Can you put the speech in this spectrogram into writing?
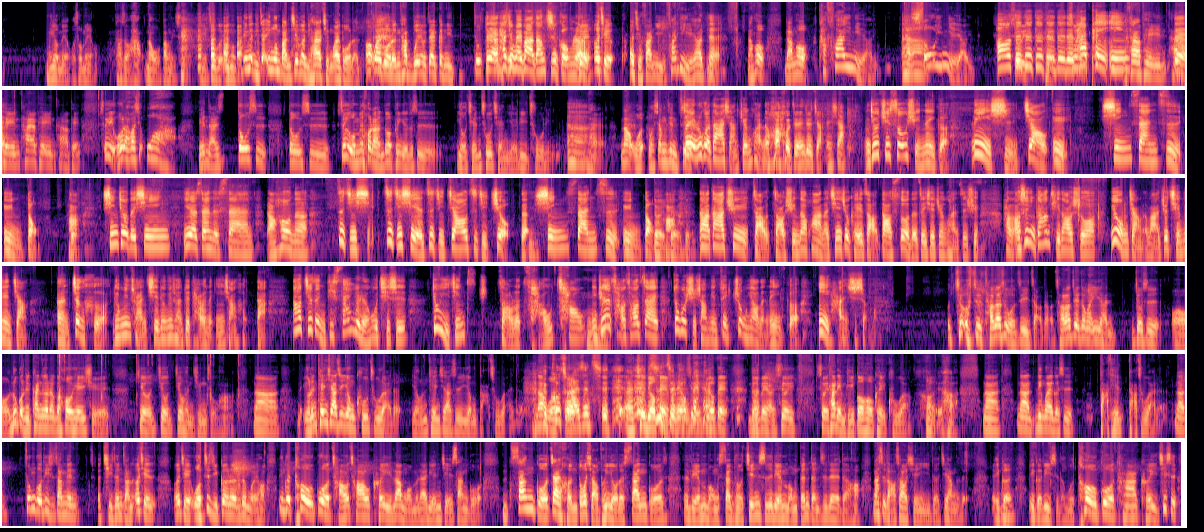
你有没有？我说没有。他说好，那我帮你出，你做个英文版，因为你在英文版，结果你还要请外国人，哦，外国人他不用再跟你就 对啊，他就没办法当志工了。对，而且而且翻译翻译也要对，然后然后他发音也要他嗯收音也要一笔。哦，对对对对对他配音，他要配音，他要配音，他要配音，他要配音。所以我后来发现，哇，原来都是都是，所以我们后来很多朋友就是有钱出钱，有力出力。嗯。哎，那我我相信，所以如果大家想捐款的话，我今天就讲一下，你就去搜寻那个历史教育新三字运动，好，新旧的新，一二三的三，然后呢，自己写自己写自己教自己救的新三字运动，哈对对对那大家去找找寻的话呢，其实就可以找到所有的这些捐款资讯。好，老师，你刚刚提到说，因为我们讲了嘛，就前面讲，嗯，郑和、刘铭传，其实刘铭传对台湾的影响很大。然后接着你第三个人物，其实就已经找了曹操。你觉得曹操在中国史上面最重要的那个意涵是什么？就是曹操是我自己找的，曹操最重要的意涵就是哦，如果你看到那个厚黑学，就就就很清楚哈。那有人天下是用哭出来的，有人天下是用打出来的。那我 哭出来我是指呃，就刘 备嘛，刘备刘备，刘备啊，所以所以他脸皮够厚可以哭啊。好、好，那那另外一个是打天打出来的。那中国历史上面呃起承转，而且而且我自己个人认为哈，因为透过曹操可以让我们来连接三国。三国在很多小朋友的三国联盟、三国军师联盟等等之类的哈，那是老少咸宜的这样的一个、一个历史人物。透过他可以，其实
